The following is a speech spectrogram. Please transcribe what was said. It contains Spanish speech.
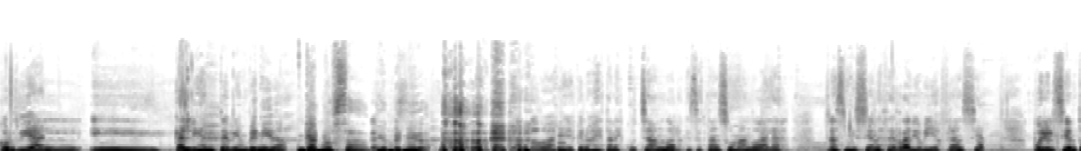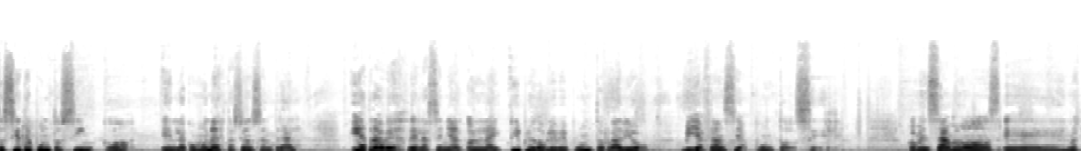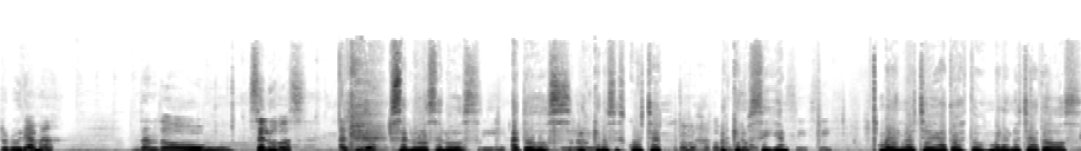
cordial y caliente bienvenida. Ganosa, bienvenida. a todos aquellos que nos están escuchando, a los que se están sumando a las transmisiones de Radio Villa Francia por el 107.5 en la comuna de Estación Central y a través de la señal online www.radiovillafrancia.cl. Comenzamos eh, nuestro programa dando mm, saludos al tiro. Saludos, saludos a todos los que nos escuchan, los que nos siguen. Buenas noches a todo esto, buenas noches a todos.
